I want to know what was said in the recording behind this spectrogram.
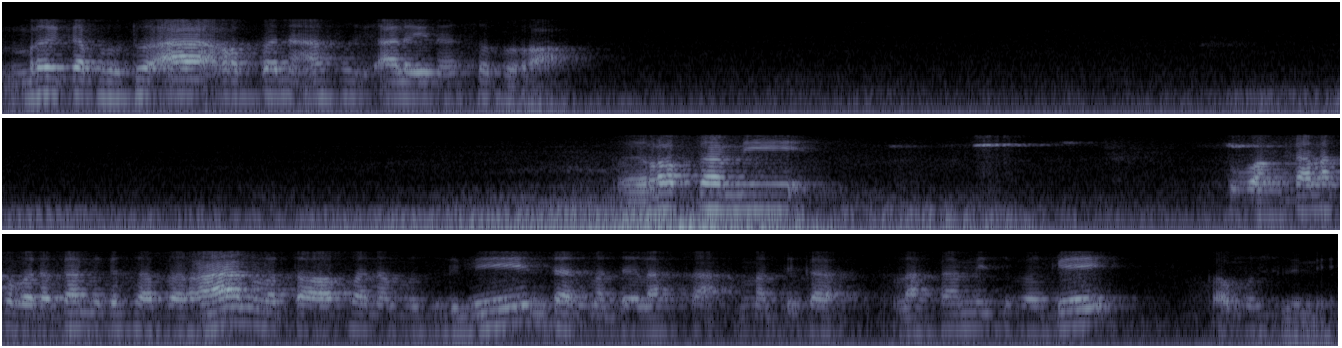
mereka berdoa Rabbana afri alaina sabra Rabb kami tuangkanlah kepada kami kesabaran wa tawafana muslimin dan matilah, matilah kami sebagai kaum muslimin.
